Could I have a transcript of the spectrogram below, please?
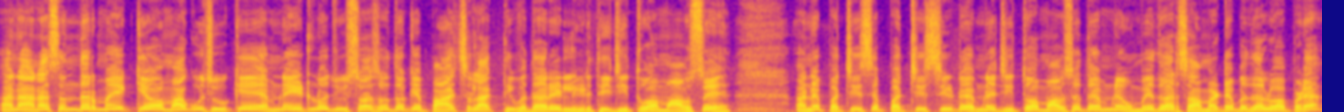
અને આના સંદર્ભમાં એક કહેવા માગું છું કે એમને એટલો જ વિશ્વાસ હતો કે પાંચ લાખથી વધારે લીડથી જીતવામાં આવશે અને પચીસે પચીસ સીટો એમને જીતવામાં આવશે તો એમને ઉમેદવાર શા માટે બદલવા પડ્યા?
